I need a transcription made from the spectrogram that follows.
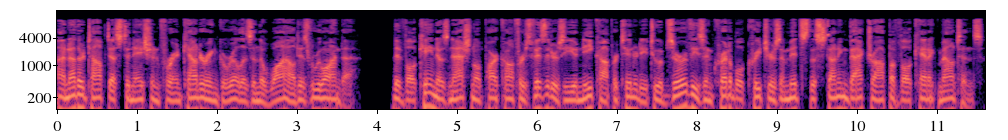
Another top destination for encountering gorillas in the wild is Rwanda. The Volcanoes National Park offers visitors a unique opportunity to observe these incredible creatures amidst the stunning backdrop of volcanic mountains.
